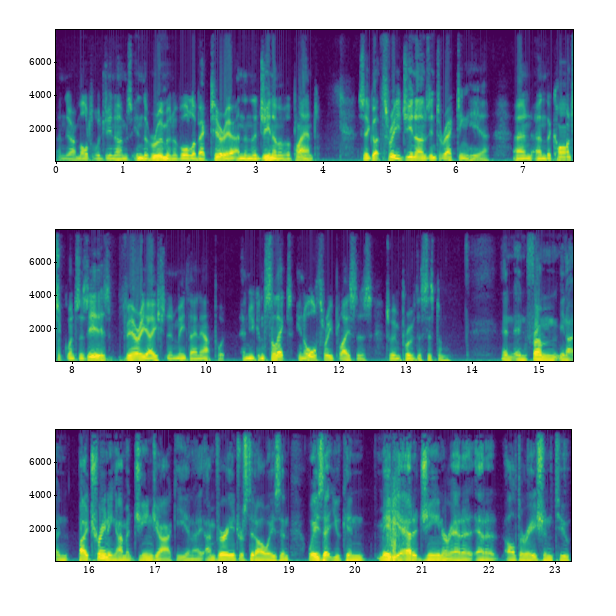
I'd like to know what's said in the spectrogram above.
and there are multiple genomes in the rumen of all the bacteria, and then the genome of a plant. So you've got three genomes interacting here, and, and the consequences is variation in methane output. And you can select in all three places to improve the system. And, and from you know and by training I'm a gene jockey and I, I'm very interested always in ways that you can maybe add a gene or add a add an alteration to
